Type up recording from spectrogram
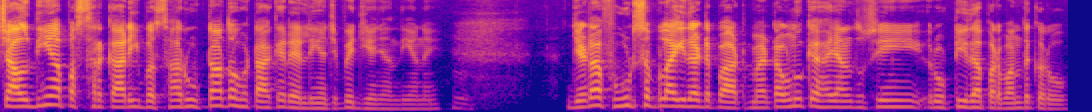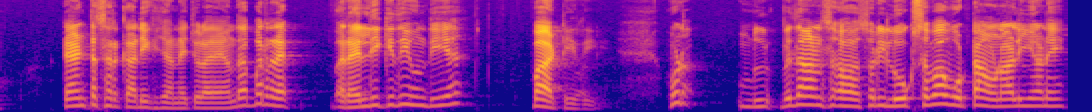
ਚੱਲਦੀਆਂ ਪ ਸਰਕਾਰੀ ਬੱਸਾਂ ਰੂਟਾਂ ਤੋਂ ਹਟਾ ਕੇ ਰੈਲੀਆਂ 'ਚ ਭੇਜੀਆਂ ਜਾਂਦੀਆਂ ਨੇ। ਜਿਹੜਾ ਫੂਡ ਸਪਲਾਈ ਦਾ ਡਿਪਾਰਟਮੈਂਟ ਆ ਉਹਨੂੰ ਕਿਹਾ ਜਾਂਦਾ ਤੁਸੀਂ ਰੋਟੀ ਦਾ ਪ੍ਰਬੰਧ ਕਰੋ। ਟੈਂਟ ਸਰਕਾਰੀ ਖਜ਼ਾਨੇ 'ਚ ਲਾਇਆ ਜਾਂਦਾ ਪਰ ਰੈ- ਰੈਲੀ ਕਿਹਦੀ ਹੁੰਦੀ ਹੈ? ਪਾਰਟੀ ਦੀ। ਹੁਣ ਮ- ਵਿਧਾਨ ਸੌਰੀ ਲੋਕ ਸਭਾ ਵੋਟਾਂ ਆਉਣ ਵਾਲੀਆਂ ਨੇ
